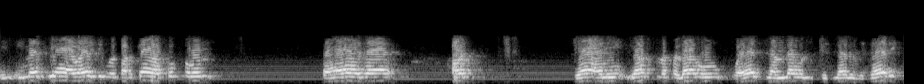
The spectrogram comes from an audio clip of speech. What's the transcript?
الإيمان بها واجب وتركها كفر فهذا قد يعني يصلح له ويسلم له الاستدلال بذلك.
